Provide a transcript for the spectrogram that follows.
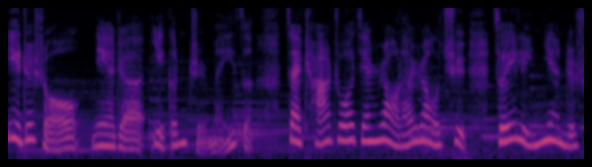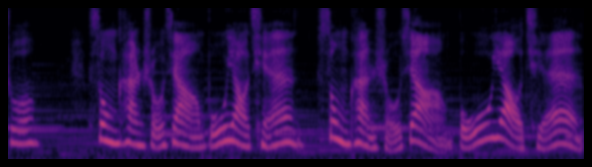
一只手捏着一根纸梅子，在茶桌间绕来绕去，嘴里念着说：“送看首相不要钱，送看首相不要钱。”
